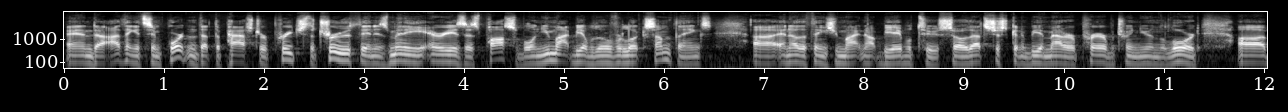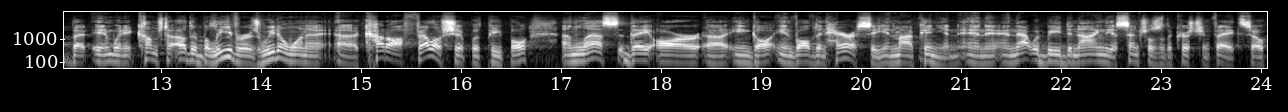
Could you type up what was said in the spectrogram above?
And uh, I think it's important that the pastor preach the truth in as many areas as possible. And you might be able to overlook some things uh, and other things you might not be able to. So that's just going to be a matter of prayer between you and the Lord. Uh, but in, when it comes to other believers, we don't want to uh, cut off fellowship with people unless they are in, involved in heresy, in my opinion, and, and that would be denying the essentials of the Christian faith. So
